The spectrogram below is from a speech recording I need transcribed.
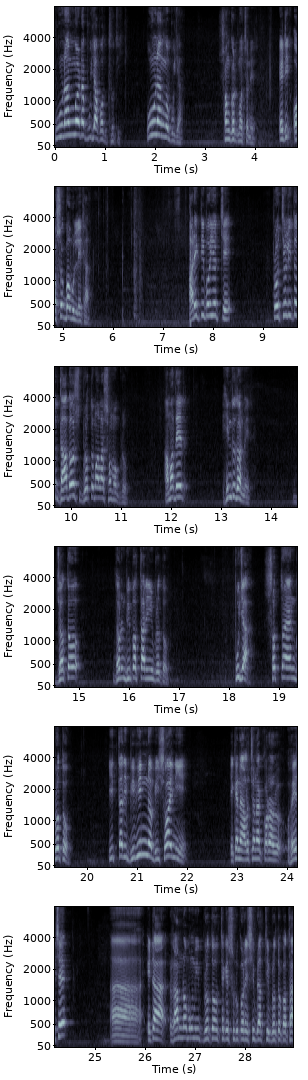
পূর্ণাঙ্গ একটা পূজা পদ্ধতি, পূর্ণাঙ্গ পূজা সংকটমোচনের এটি অশোকবাবুর লেখা। আরেকটি বই হচ্ছে প্রচলিত দ্বাদশ ব্রতমালা সমগ্র। আমাদের হিন্দু ধর্মের যত ধরুন বিপত্তারিণী ব্রত, পূজা, সত্যনারায়ণ ব্রত ইত্যাদি বিভিন্ন বিষয় নিয়ে এখানে আলোচনা করা হয়েছে। এটা রামনবমী ব্রত থেকে শুরু করে শিবরাত্রি ব্রত কথা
